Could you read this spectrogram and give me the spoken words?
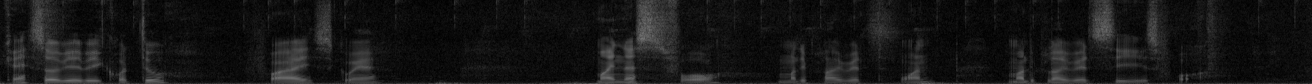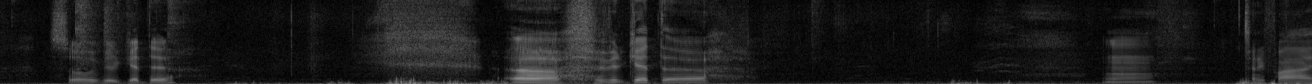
Okay so we will be equal to 5 square minus 4 multiply with 1 multiply with c is 4 so we will get there. Uh, we will get the mm, 25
